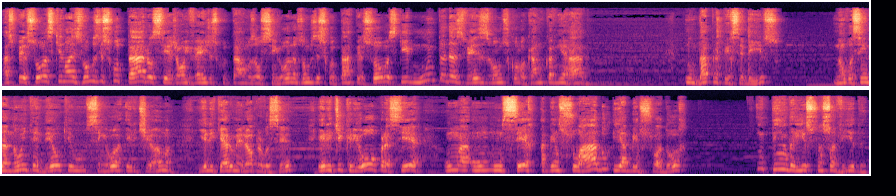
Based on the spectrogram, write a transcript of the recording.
as pessoas que nós vamos escutar, ou seja, ao invés de escutarmos ao Senhor, nós vamos escutar pessoas que muitas das vezes vão nos colocar no caminho errado. Não dá para perceber isso? Não, você ainda não entendeu que o Senhor ele te ama e ele quer o melhor para você? Ele te criou para ser uma, um, um ser abençoado e abençoador? Entenda isso na sua vida.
